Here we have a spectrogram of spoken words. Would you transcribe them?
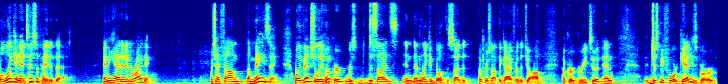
Well, Lincoln anticipated that. And he had it in writing. Which I found amazing. Well, eventually Hooker decides, and, and Lincoln both decide that Hooker's not the guy for the job. Hooker agreed to it, and just before Gettysburg,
